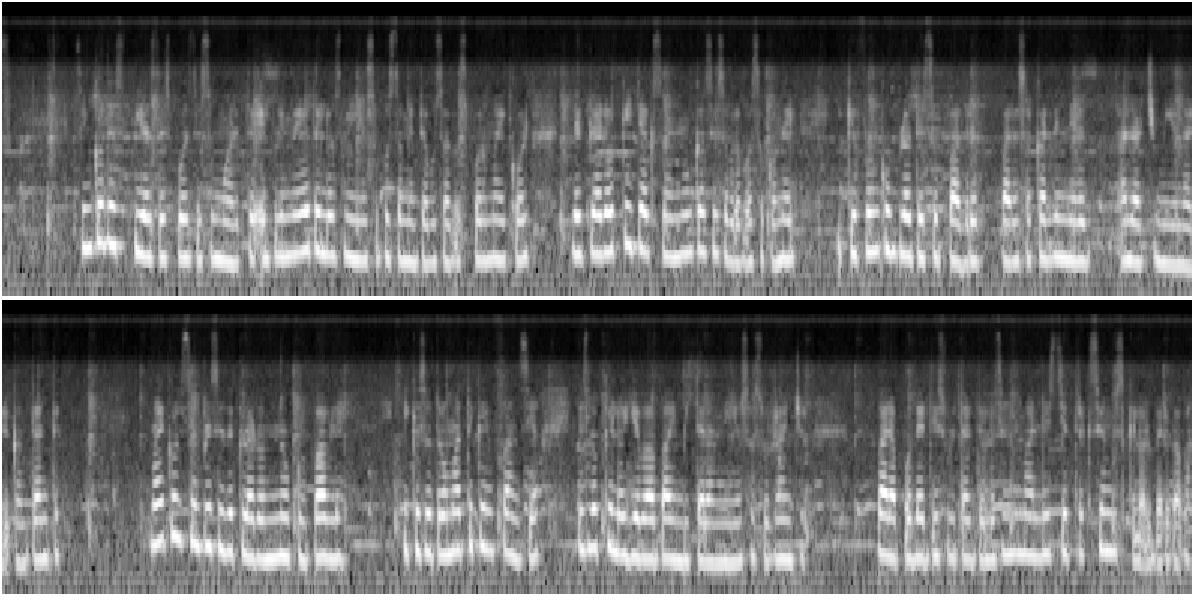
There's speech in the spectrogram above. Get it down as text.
Cinco días después de su muerte, el primero de los niños supuestamente abusados por Michael declaró que Jackson nunca se sobrepasó con él y que fue un complot de su padre para sacar dinero al archimillonario cantante. Michael siempre se declaró no culpable y que su traumática infancia es lo que lo llevaba a invitar a niños a su rancho para poder disfrutar de los animales y atracciones que lo albergaban.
